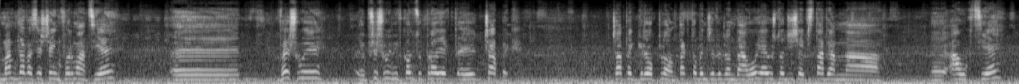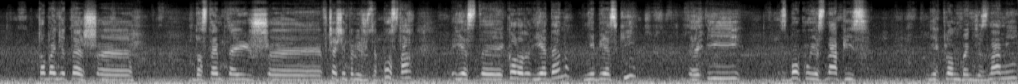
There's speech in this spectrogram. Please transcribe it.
Mam dla Was jeszcze informację. Eee, weszły, e, przyszły mi w końcu projekt e, czapek. Czapek Groplon. Tak to będzie wyglądało. Ja już to dzisiaj wstawiam na e, aukcję. To będzie też e, dostępne już e, wcześniej pewnie rzucę posta. Jest e, kolor 1, niebieski e, i z boku jest napis niech plon będzie z nami,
